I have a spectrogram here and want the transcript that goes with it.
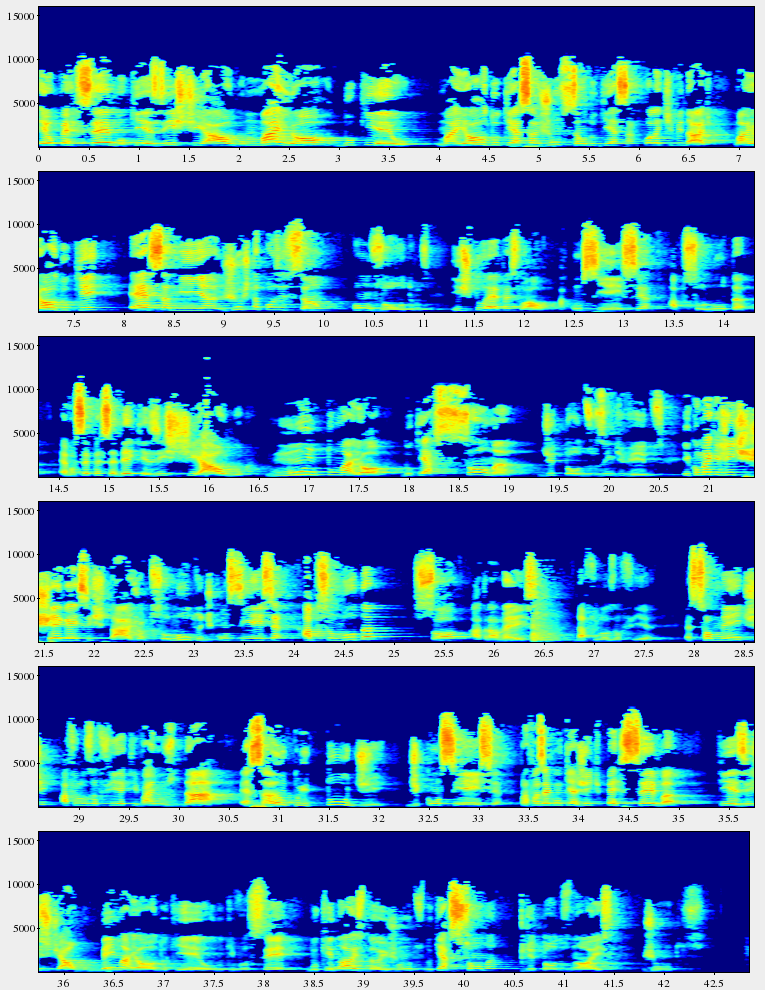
eu percebo que existe algo maior do que eu, maior do que essa junção, do que essa coletividade, maior do que essa minha justa posição com os outros. Isto é, pessoal, a consciência absoluta. É você perceber que existe algo muito maior do que a soma de todos os indivíduos. E como é que a gente chega a esse estágio absoluto de consciência absoluta? Só através da filosofia. É somente a filosofia que vai nos dar essa amplitude de consciência para fazer com que a gente perceba que existe algo bem maior do que eu, do que você, do que nós dois juntos, do que a soma de todos nós juntos.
